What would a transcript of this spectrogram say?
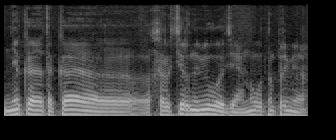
некая такая э, характерная мелодия. Ну вот, например.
